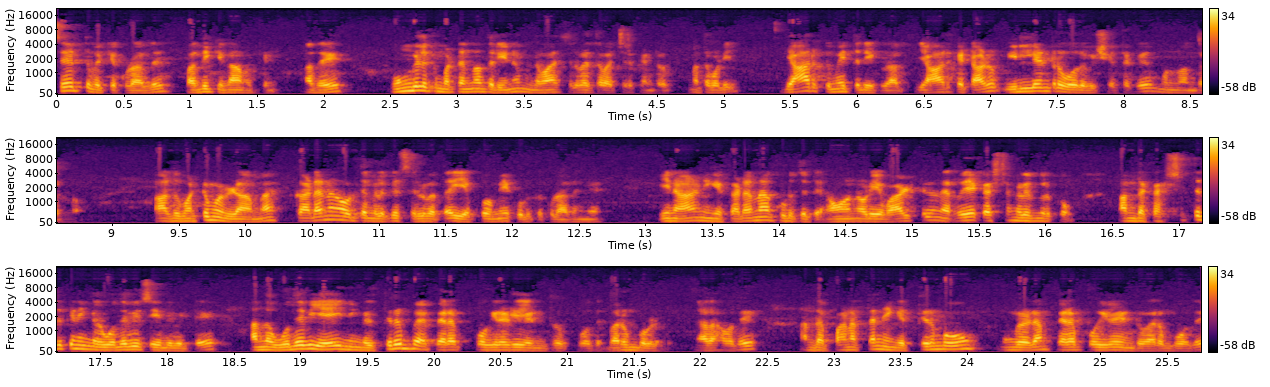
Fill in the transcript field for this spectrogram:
சேர்த்து வைக்கக்கூடாது. பதுக்கி தான் வைக்கணும். அது உங்களுக்கு மட்டும்தான் தெரியணும். இந்த மாதிரி செல்வத்தை வச்சிருக்கின்றது மற்றபடி யாருக்குமே தெரியக்கூடாது. யார் கேட்டாலும் இல்லைன்ற ஒரு விஷயத்துக்கு முன் வந்துடணும். அது மட்டும் இல்லாம கடனாக ஒருத்தங்களுக்கு செல்வத்தை எப்பவுமே கொடுக்கக்கூடாதுங்க. ஏன்னா நீங்க கடனாக கொடுத்துட்டு அவனுடைய வாழ்க்கையில் நிறைய கஷ்டங்கள் இருந்திருக்கும். அந்த கஷ்டத்திற்கு நீங்கள் உதவி செய்துவிட்டு அந்த உதவியை நீங்கள் திரும்ப பெறப்போகிறீர்கள் என்று போது வரும்பொழுது அதாவது அந்த பணத்தை நீங்கள் திரும்பவும் உங்களிடம் பெறப்போகிறீர்கள் என்று வரும்போது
